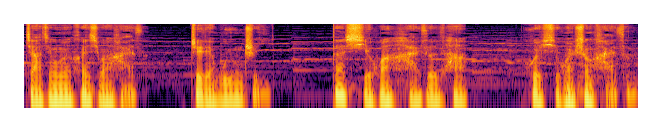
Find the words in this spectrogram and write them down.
贾静雯很喜欢孩子，这点毋庸置疑。但喜欢孩子的她，会喜欢生孩子吗？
